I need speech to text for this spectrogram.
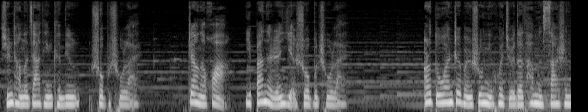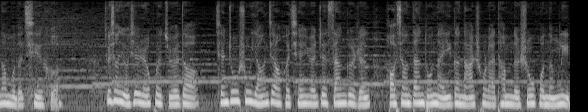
寻常的家庭肯定说不出来；这样的话，一般的人也说不出来。而读完这本书，你会觉得他们仨是那么的契合，就像有些人会觉得钱钟书、杨绛和钱媛这三个人，好像单独哪一个拿出来，他们的生活能力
